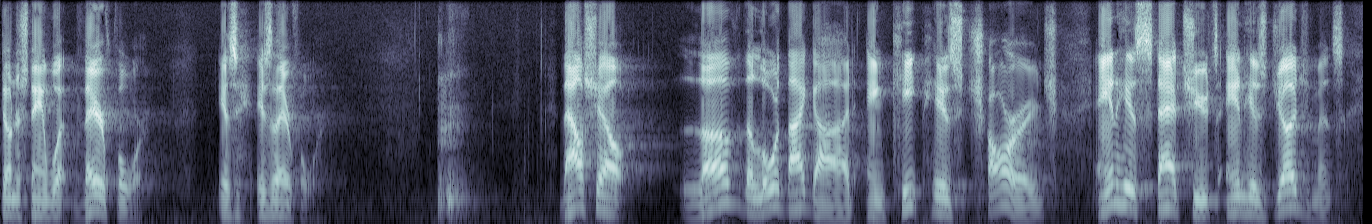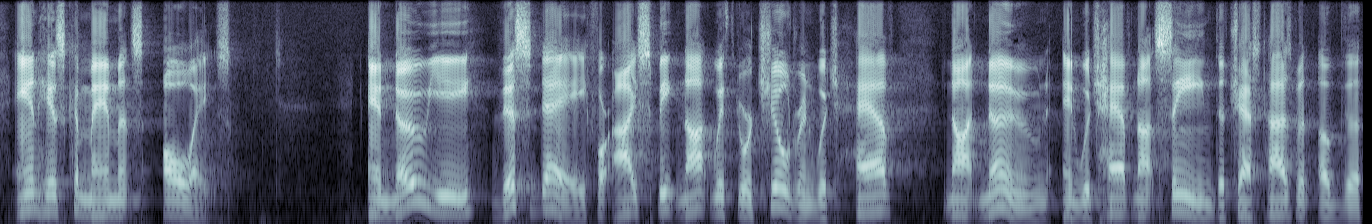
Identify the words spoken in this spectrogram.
to understand what therefore is, is there for. Thou shalt love the Lord thy God and keep his charge and his statutes and his judgments and his commandments always. And know ye this day, for I speak not with your children which have not known and which have not seen the chastisement of the,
